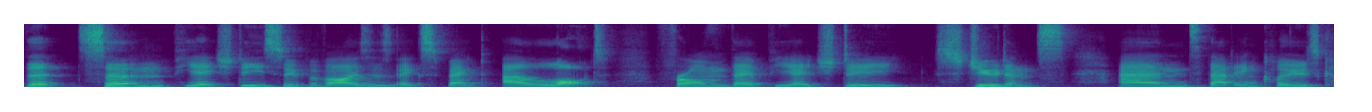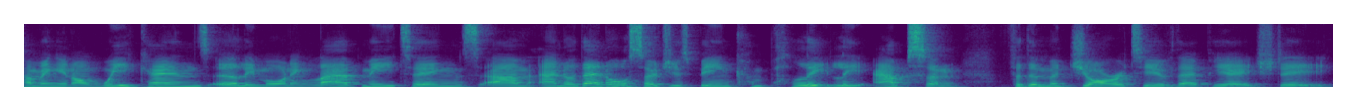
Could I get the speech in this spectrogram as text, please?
that certain PhD supervisors expect a lot from their PhD students, and that includes coming in on weekends, early morning lab meetings, um, and then also just being completely absent for the majority of their PhD.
